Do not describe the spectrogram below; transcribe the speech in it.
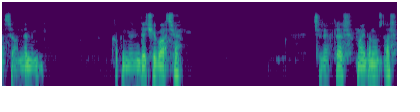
Burası annemin kapının önündeki bahçe. Çilekler, maydanozlar.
